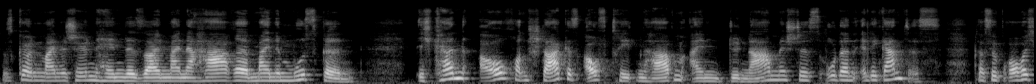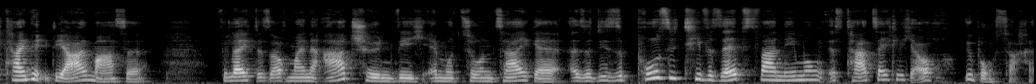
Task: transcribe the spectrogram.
Das können meine schönen Hände sein, meine Haare, meine Muskeln. Ich kann auch ein starkes Auftreten haben, ein dynamisches oder ein elegantes. Dafür brauche ich keine Idealmaße. Vielleicht ist auch meine Art schön, wie ich Emotionen zeige. Also diese positive Selbstwahrnehmung ist tatsächlich auch Übungssache.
